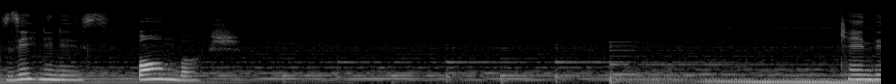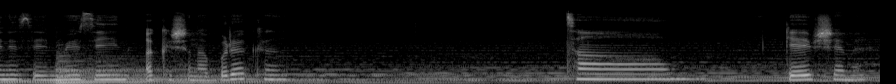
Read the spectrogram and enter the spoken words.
Zihniniz bomboş. Kendinizi müziğin akışına bırakın. Tam gevşeme.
